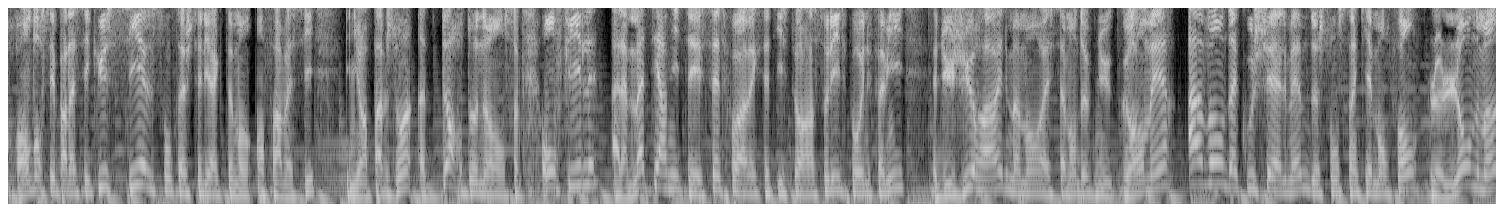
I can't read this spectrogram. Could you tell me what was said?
remboursées par la Sécu si elles sont achetées directement en pharmacie. Il n'y aura pas besoin d'ordonnance. On file à la maternité. Cette fois avec cette histoire insolite pour une famille du Jura. Une maman récemment devenue grand-mère avant d'accoucher elle-même de son cinquième enfant le lendemain.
